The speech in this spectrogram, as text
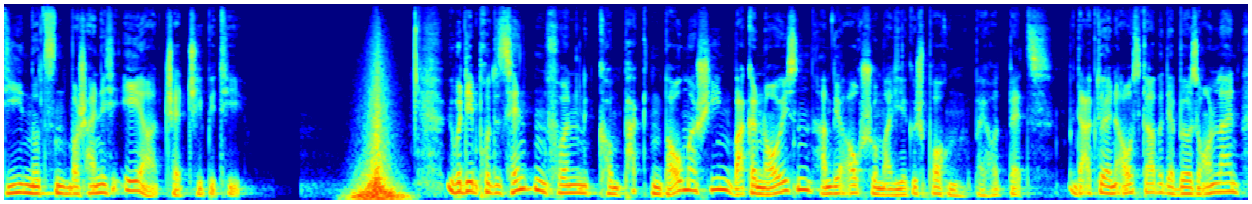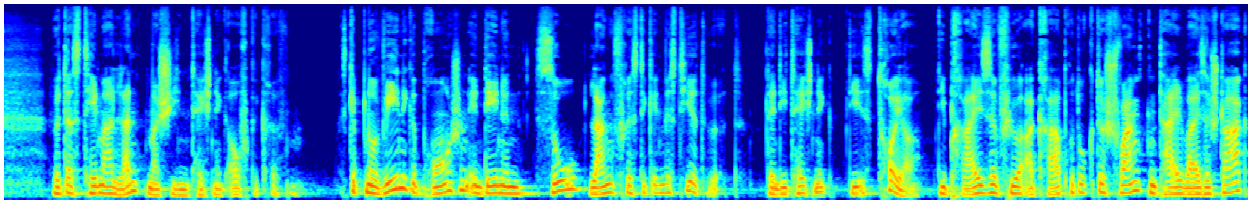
die nutzen wahrscheinlich eher ChatGPT. Über den Produzenten von kompakten Baumaschinen, Wacker Neusen, haben wir auch schon mal hier gesprochen bei Hotbets. In der aktuellen Ausgabe der Börse Online wird das Thema Landmaschinentechnik aufgegriffen. Es gibt nur wenige Branchen, in denen so langfristig investiert wird. Denn die Technik, die ist teuer. Die Preise für Agrarprodukte schwanken teilweise stark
